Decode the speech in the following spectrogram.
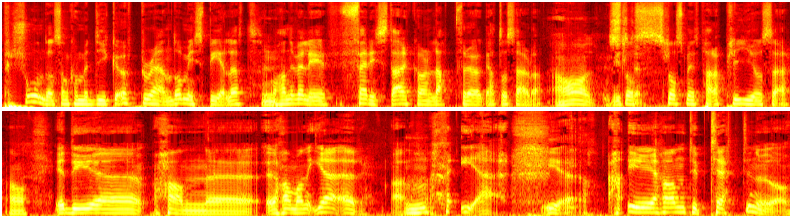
person då som kommer dyka upp random i spelet. Mm. Och han är väldigt färgstark, har en lapp för ögat och så här då. Ja, just Slåss, det. slåss med ett paraply och så här. Är det eh, han, eh, han man är? Mm. är. Yeah. Är han typ 30 nu då?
